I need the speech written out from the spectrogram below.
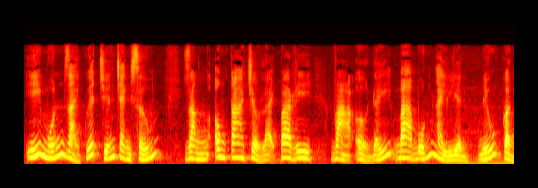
ý muốn giải quyết chiến tranh sớm rằng ông ta trở lại Paris và ở đấy 3-4 ngày liền nếu cần.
